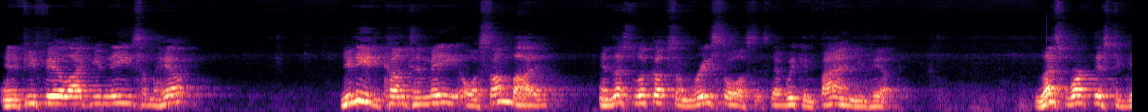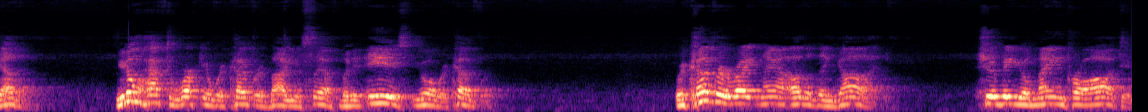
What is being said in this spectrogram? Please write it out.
and if you feel like you need some help, you need to come to me or somebody and let's look up some resources that we can find you help. Let's work this together. You don't have to work your recovery by yourself, but it is your recovery. Recovery right now, other than God, should be your main priority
